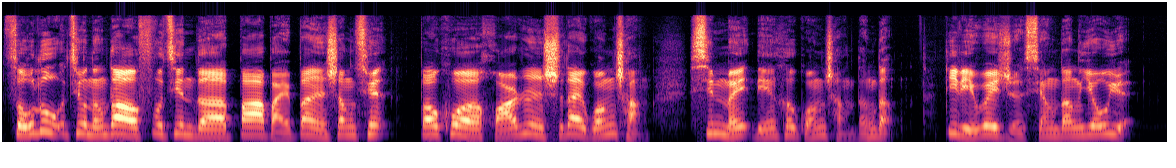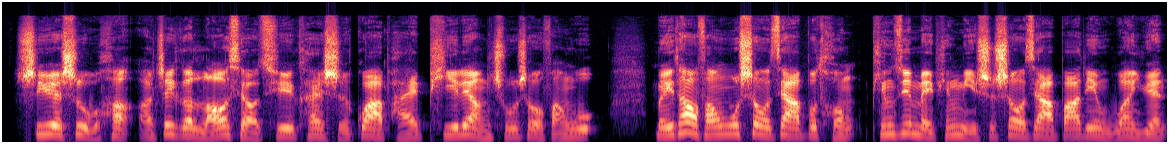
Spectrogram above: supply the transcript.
走路就能到附近的八佰伴商圈。包括华润时代广场、新梅联合广场等等，地理位置相当优越。十月十五号啊，这个老小区开始挂牌批量出售房屋，每套房屋售价不同，平均每平米是售价八点五万元，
